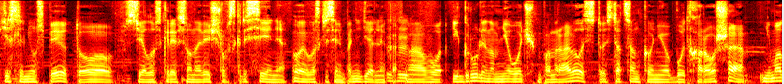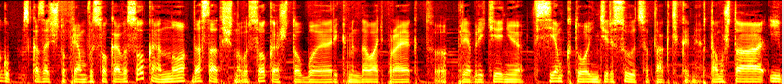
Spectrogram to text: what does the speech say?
Если не успею, то сделаю, скорее всего, на вечер воскресенья. Ой, воскресенье, понедельника. Мгм. А, вот. Игрулина мне очень понравилась, то есть оценка у нее будет хорошая. Не могу сказать, что прям высокая-высокая, но достаточно высокая, чтобы рекомендовать проект э, к приобретению всем, кто интересуется тактиками. Потому что и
